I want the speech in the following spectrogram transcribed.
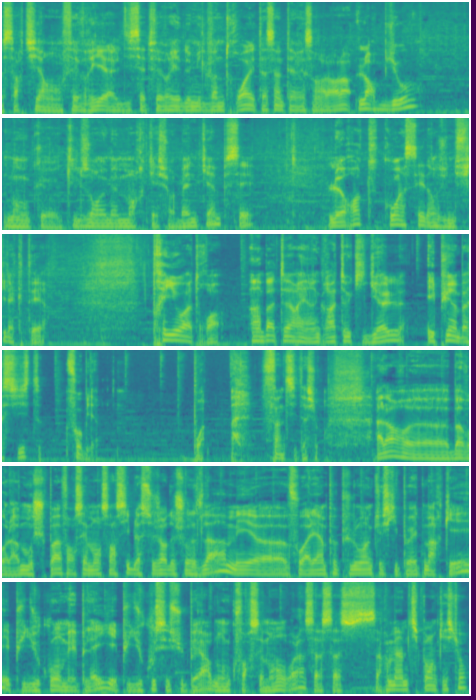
sorti en février, le 17 février 2023, est assez intéressant. Alors là, leur bio, donc euh, qu'ils ont eux-mêmes marqué sur Bandcamp, c'est le rock coincé dans une phylactère, trio à trois, un batteur et un gratteux qui gueulent, et puis un bassiste, faut bien. Point. Fin de citation. Alors, bah voilà, moi je suis pas forcément sensible à ce genre de choses-là, mais faut aller un peu plus loin que ce qui peut être marqué, et puis du coup on met play, et puis du coup c'est super, donc forcément, voilà, ça remet un petit peu en question.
